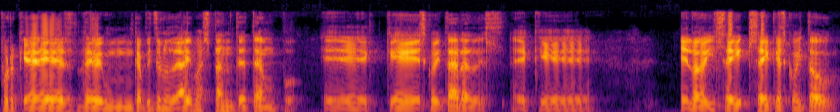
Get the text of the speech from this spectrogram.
porque é de un capítulo de hai bastante tempo eh, que escoitarades e eh, que Eloi sei, sei que escoitou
